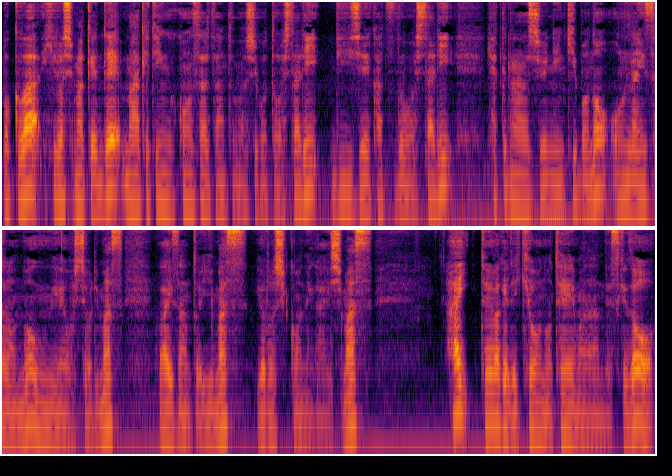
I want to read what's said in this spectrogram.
僕は広島県でマーケティングコンサルタントの仕事をしたり、DJ 活動をしたり、170人規模のオンラインサロンの運営をしております。Y さんと言います。よろしくお願いします。はい。というわけで今日のテーマなんですけど、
